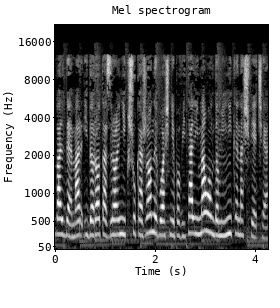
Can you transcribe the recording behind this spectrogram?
Waldemar i Dorota z Rolnik szuka żony właśnie powitali małą Dominikę na świecie.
